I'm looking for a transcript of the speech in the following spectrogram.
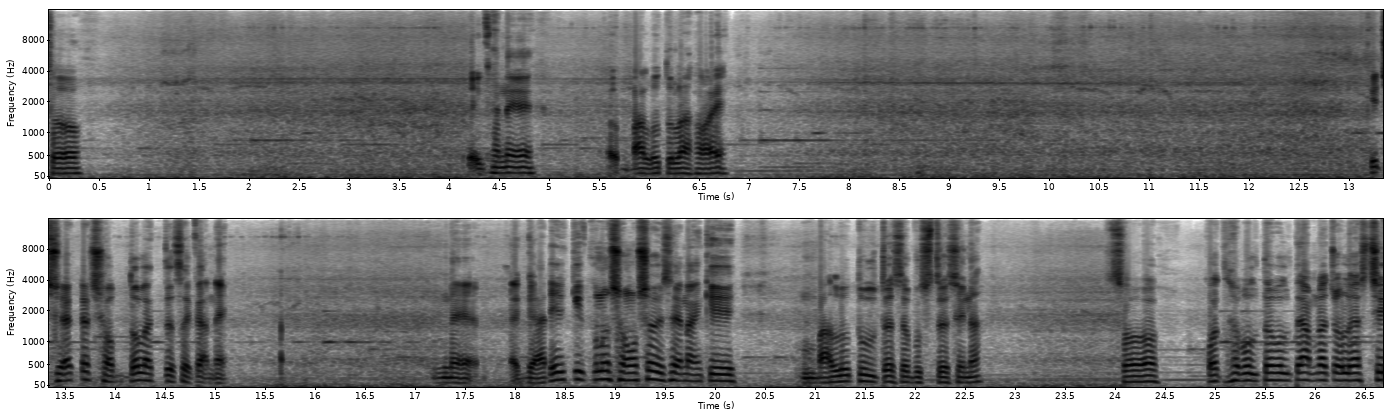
সো এখানে বালু তোলা হয়। কিছু একটা শব্দ লাগতেছে কানে। মানে গাড়ির কি কোনো সমস্যা হয়েছে নাকি বালু তুলতেছে বুঝতেছি না। সো কথা বলতে বলতে আমরা চলে আসছি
